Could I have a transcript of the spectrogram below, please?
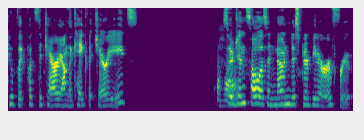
who like puts the cherry on the cake that Cherry eats. Uh-huh. So JinSoul is a known distributor of fruit.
